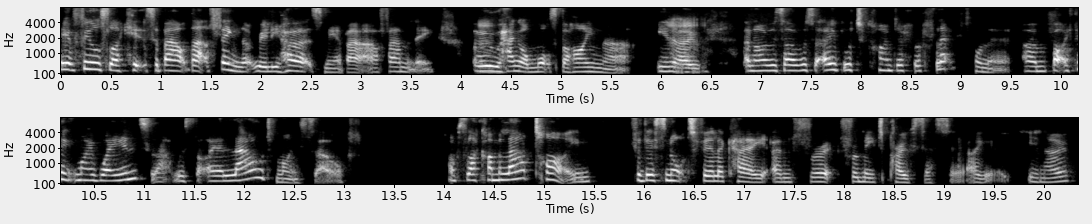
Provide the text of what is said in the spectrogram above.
it feels like it's about that thing that really hurts me about our family. Oh, hang on, what's behind that? You know, Mm. And I was I was able to kind of reflect on it. Um, but I think my way into that was that I allowed myself. I was like, I'm allowed time for this not to feel okay and for it for me to process it. I, you know,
